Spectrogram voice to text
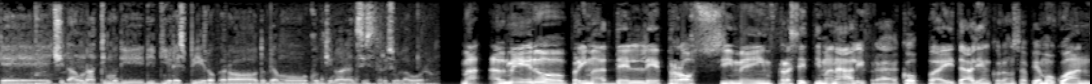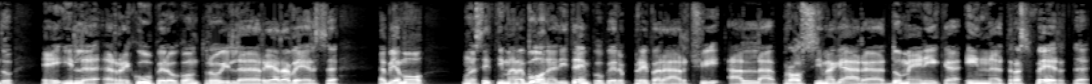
che, ci dà un attimo di, di, di respiro, però dobbiamo continuare a insistere sul lavoro ma almeno prima delle prossime infrasettimanali fra Coppa Italia, ancora non sappiamo quando, e il recupero contro il Real Aversa, abbiamo una settimana buona di tempo per prepararci alla prossima gara, domenica in trasferta.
